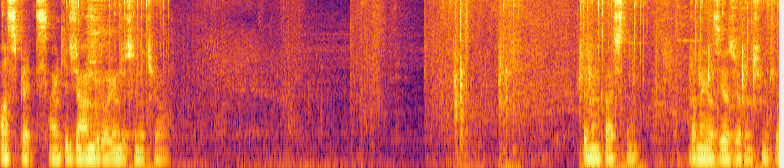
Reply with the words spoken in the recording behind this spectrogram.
Aspect. Sanki jungler oyuncusu Nick Benim kaçtı. Adama yazı yazıyordum çünkü.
